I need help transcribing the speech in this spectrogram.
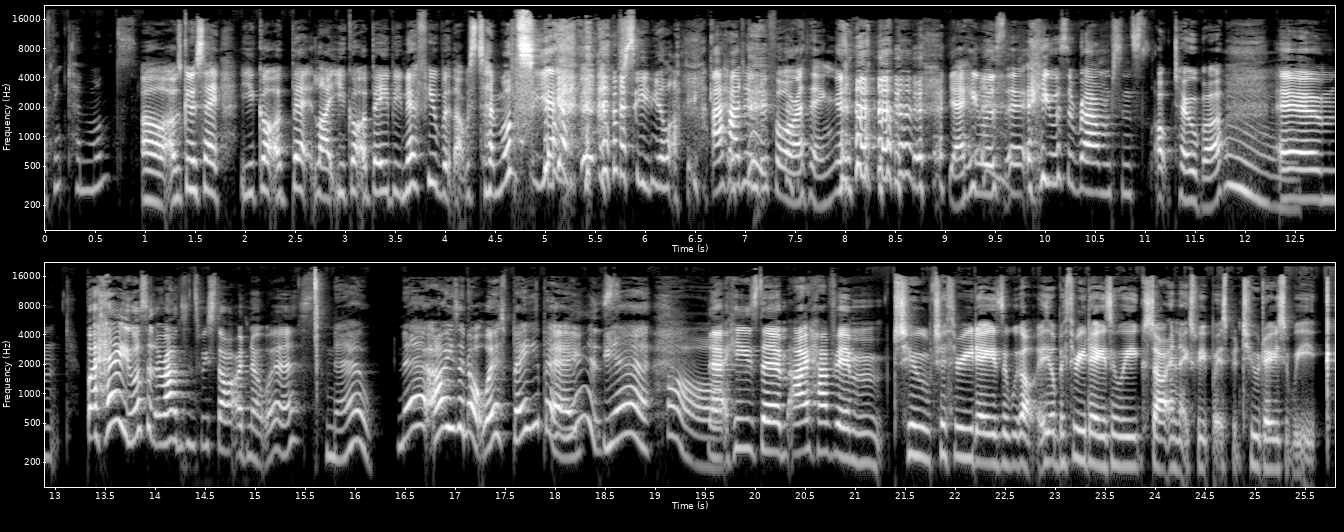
I think, ten months. Oh, I was gonna say you got a bit like you got a baby nephew, but that was ten months. Yeah. I've seen you like. I had him before, I think. yeah, he was uh, he was around since October. Um, but hey, he wasn't around since we started No Worse. No, no. Oh, he's a not worse baby. He is. Yeah. Oh. Yeah, he's um. I have him two to three days a week. Well, it'll be three days a week starting next week, but it's been two days a week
